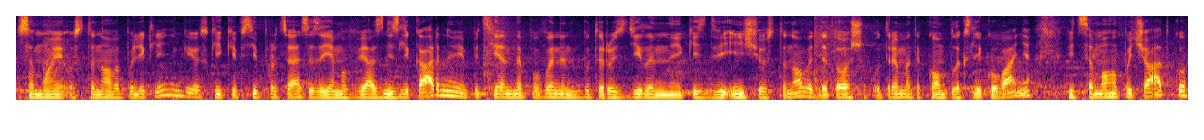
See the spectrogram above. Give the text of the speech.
самої установи поліклініки, оскільки всі процеси взаємопов'язані з лікарнею. і Пацієнт не повинен бути розділений на якісь дві інші установи для того, щоб отримати комплекс лікування від самого початку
